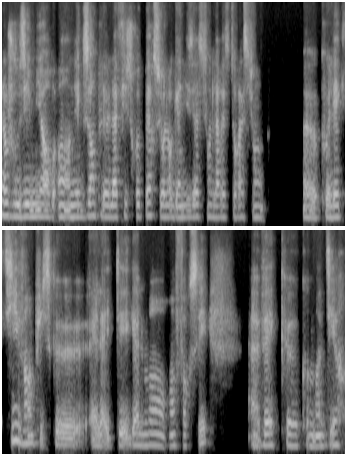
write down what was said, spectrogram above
Alors, je vous ai mis en, exemple la fiche repère sur l'organisation de la restauration euh, collective, hein, puisqu'elle a été également renforcée avec, euh, comment dire,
